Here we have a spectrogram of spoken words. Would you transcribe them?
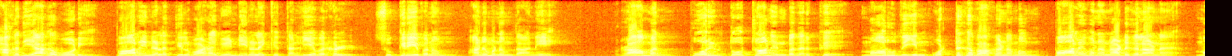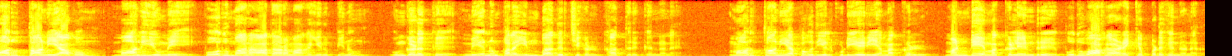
அகதியாக ஓடி பாலை நிலத்தில் வாழ வேண்டிய நிலைக்கு தள்ளியவர்கள் சுக்ரீவனும் அனுமனும் தானே. ராமன் போரில் தோற்றான் என்பதற்கு மாருதியின் ஒட்டக வாகனமும் பாலைவன நாடுகளான மாருத்தானியாவும் மாலியுமே போதுமான ஆதாரமாக இருப்பினும் உங்களுக்கு மேலும் பல இன்ப அதிர்ச்சிகள் காத்திருக்கின்றன. மாருத்தானியா பகுதியில் குடியேறிய மக்கள் மண்டே மக்கள் என்று பொதுவாக அழைக்கப்படுகின்றனர்.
